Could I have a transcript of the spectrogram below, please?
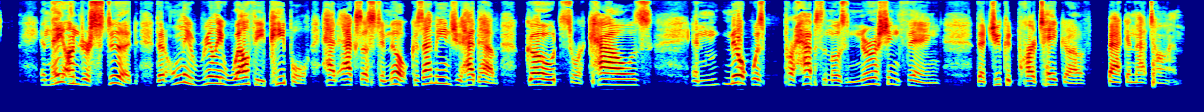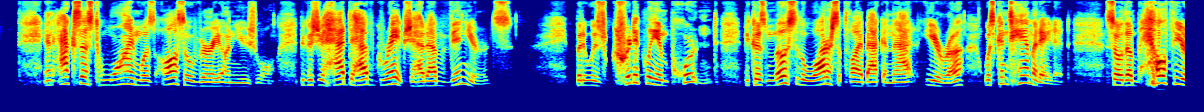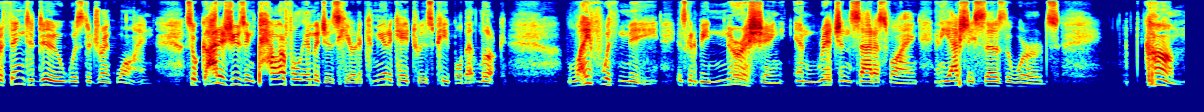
And they understood that only really wealthy people had access to milk, because that means you had to have goats or cows. And milk was perhaps the most nourishing thing that you could partake of back in that time. And access to wine was also very unusual because you had to have grapes, you had to have vineyards but it was critically important because most of the water supply back in that era was contaminated. So the healthier thing to do was to drink wine. So God is using powerful images here to communicate to his people that look, life with me is going to be nourishing and rich and satisfying. And he actually says the words, Come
